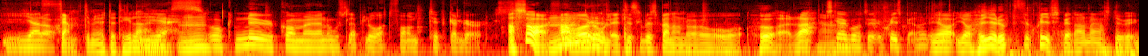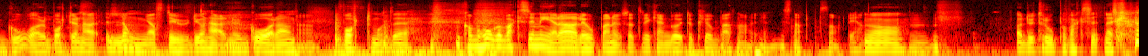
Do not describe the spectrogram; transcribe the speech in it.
Ja då. 50 minuter till här. Yes, Mm. och nu kommer en osläppt låt från Typical Girls. Asså, fan Mm. vad roligt, det ska bli spännande att, att höra. Ska jag gå till skivspelaren? Ja, jag höjer upp skivspelaren medan du går bort till den här långa studion här. Nu går han bort mot det. Kom ihåg att vaccinera allihopa nu så att vi kan gå ut och klubba snart, snabbt snart igen. Ja, Mm. ja du tror på vaccin. Nej, ska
